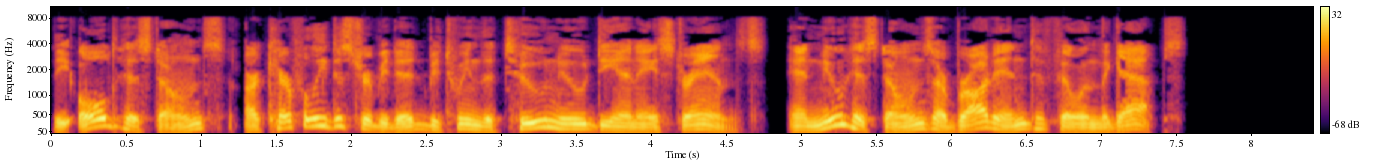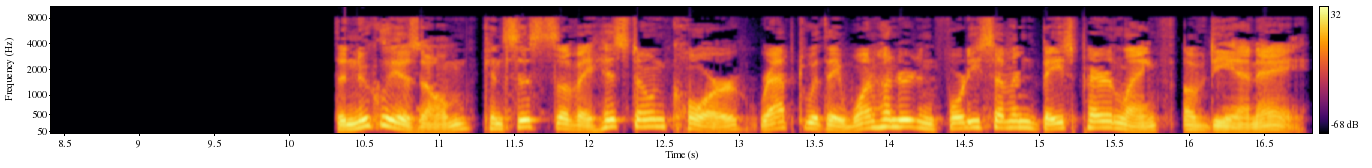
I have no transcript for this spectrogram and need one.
The old histones are carefully distributed between the two new DNA strands, and new histones are brought in to fill in the gaps. The nucleosome consists of a histone core wrapped with a 147 base pair length of DNA.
